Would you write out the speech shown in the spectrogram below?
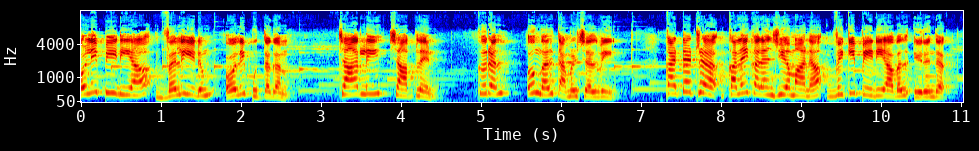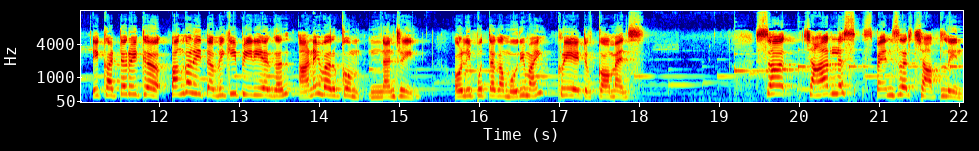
ஒலிபீடியா வெளியிடும் ஒலி புத்தகம். Charlie Chaplin. குரல் உங்கள் தமிழ்ச்செல்வி கட்டற்ற கலைக்களஞ்சியமான விக்கிபீடியாவில் இருந்து. இக்கட்டுரைக்கு பங்களித்த விக்கிபீடியர்கள் அனைவருக்கும் நன்றி. ஒலி புத்தகம் உரிமை creative commons sir Charles Spencer Chaplin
